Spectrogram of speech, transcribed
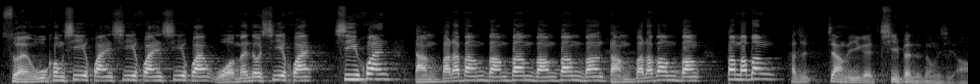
孙悟空喜欢喜欢喜欢，我们都喜欢喜欢。当巴拉邦邦邦邦邦邦，当巴拉邦邦邦邦邦，它是这样的一个气氛的东西啊。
